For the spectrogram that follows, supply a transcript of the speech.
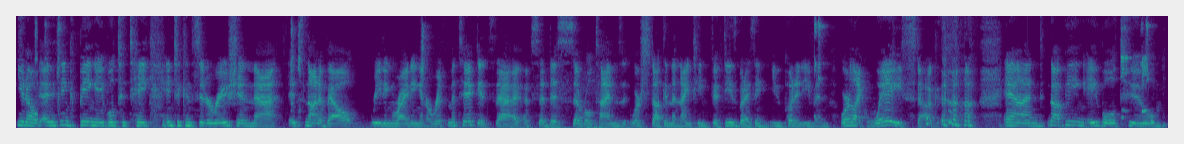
you know, I think being able to take into consideration that it's not about reading, writing, and arithmetic. It's that I- I've said this several times. We're stuck in the 1950s, but I think you put it even, we're like way stuck. and not being able to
